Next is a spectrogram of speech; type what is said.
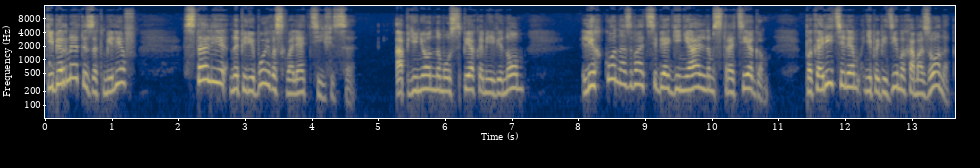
Кибернеты, захмелев, стали наперебой восхвалять Тифиса. Опьяненному успехами и вином легко назвать себя гениальным стратегом, покорителем непобедимых амазонок,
